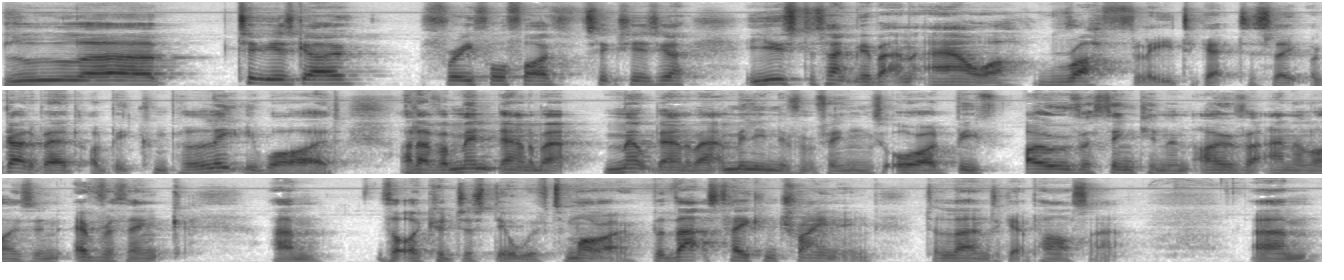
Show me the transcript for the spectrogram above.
uh, two years ago, three, four, five, six years ago, it used to take me about an hour roughly to get to sleep. I'd go to bed, I'd be completely wired, I'd have a meltdown about meltdown about a million different things, or I'd be overthinking and over analysing everything um, that I could just deal with tomorrow. But that's taken training to learn to get past that. Um,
